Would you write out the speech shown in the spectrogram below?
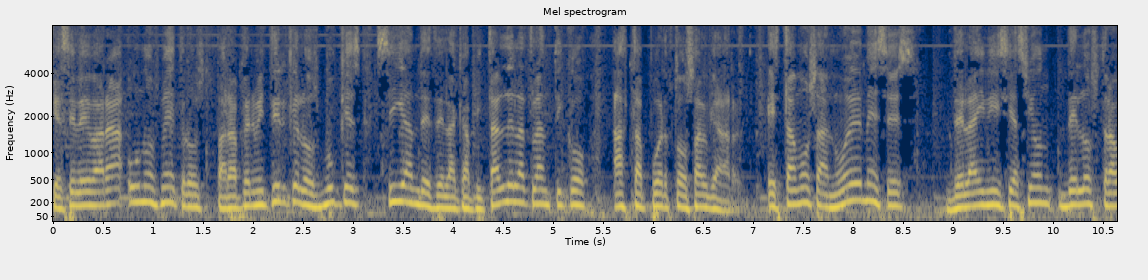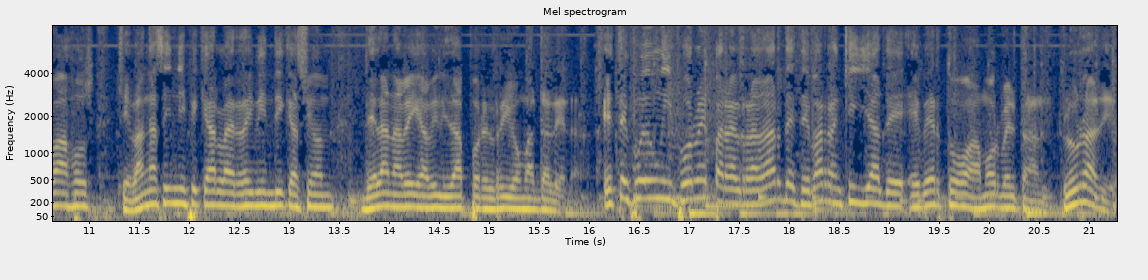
que se elevará unos metros para permitir que los buques sigan desde la capital del Atlántico hasta Puerto Salgar. Estamos a nueve meses de la iniciación de los trabajos que van a significar la reivindicación de la navegabilidad por el río Magdalena. Este fue un informe para el radar desde Barranquilla de Eberto Amor Beltrán. Blue Radio.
